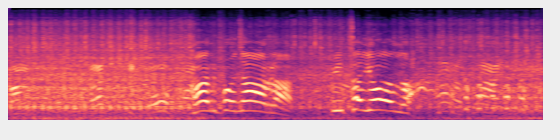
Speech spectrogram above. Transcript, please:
фантач, що? Карбонара! Піцайола! Вот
